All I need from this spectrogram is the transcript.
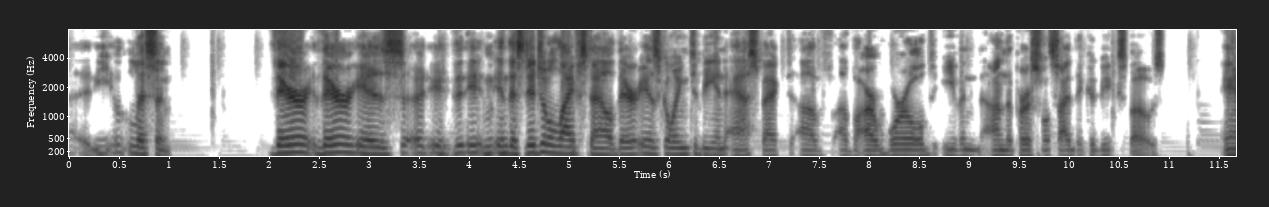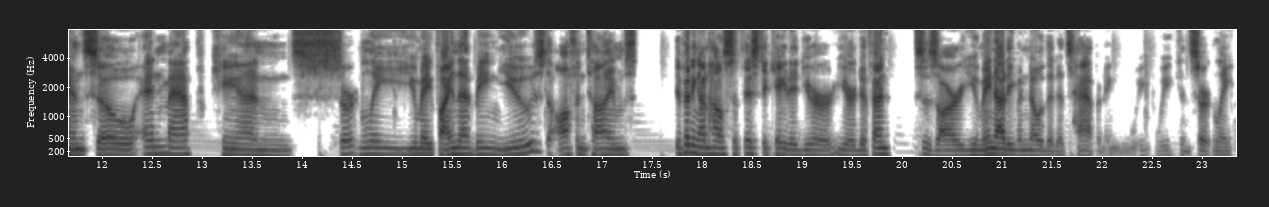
Uh, listen, there there is uh, in, in, this digital lifestyle there is going to be an aspect of of our world even on the personal side that could be exposed. And so nmap can certainly you may find that being used. Oftentimes depending on how sophisticated your your defenses are you may not even know that it's happening. We, we can certainly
